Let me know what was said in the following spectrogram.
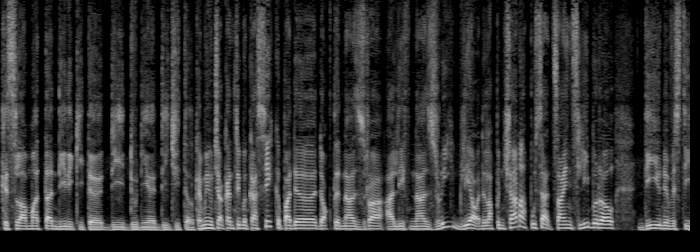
keselamatan diri kita di dunia digital. Kami ucapkan terima kasih kepada Dr Nazra Alif Nazri. Beliau adalah pensyarah Pusat Sains Liberal di Universiti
